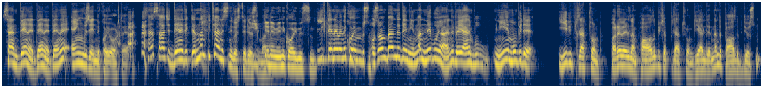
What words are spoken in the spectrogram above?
sen dene dene dene en güzelini koy ortaya. sen sadece denediklerinden bir tanesini gösteriyorsun İlk bana. denemeni koymuşsun. İlk denemeni koymuşsun. O zaman ben de deneyeyim lan. Ne bu yani? Ve yani bu niye Mubi'de iyi bir platform, para verilen pahalı bir platform. Diğerlerinden de pahalı biliyorsun.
